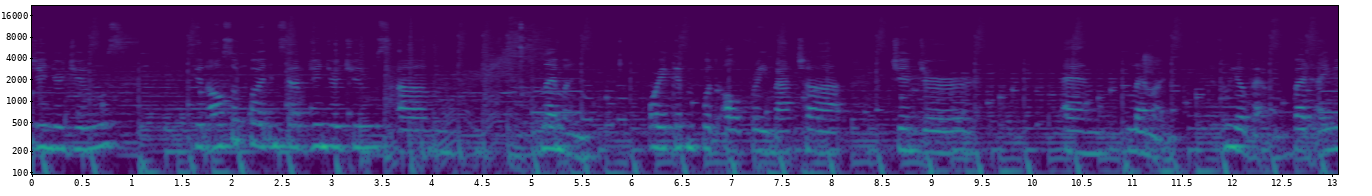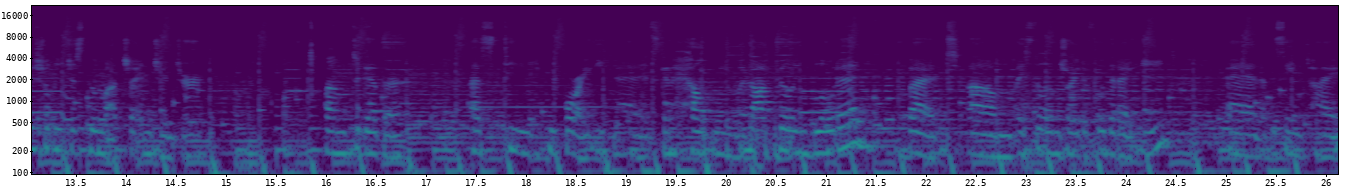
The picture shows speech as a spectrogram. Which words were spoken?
Ginger juice. You can also put, instead of ginger juice, um, lemon. Or you can put all three, matcha, ginger, and lemon. Three of them. But I usually just do matcha and ginger um, together as tea before I eat and it's gonna help me with not feeling bloated but um, I still enjoy the food that I eat and at the same time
